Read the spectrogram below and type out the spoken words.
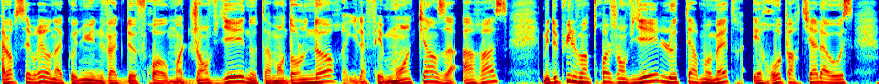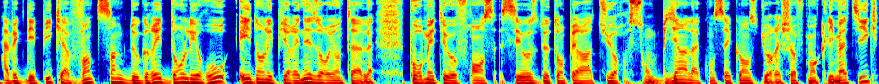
Alors c'est vrai, on a connu une vague de froid au mois de janvier, notamment dans le nord, il a fait moins 15 à Arras, mais depuis le 23 janvier, le thermomètre est reparti à la hausse, avec des pics à 25 degrés dans l'Hérault et dans les Pyrénées-Orientales. Pour Météo France, ces hausses de température sont bien la conséquence du réchauffement climatique.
